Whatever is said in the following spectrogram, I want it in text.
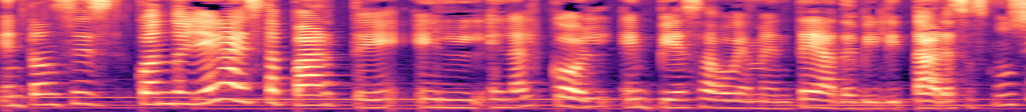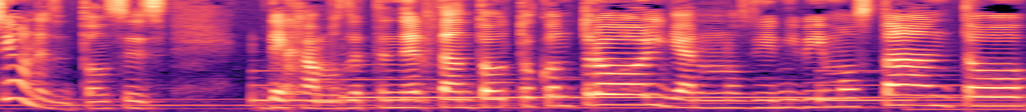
Entonces, cuando llega a esta parte, el alcohol empieza obviamente a debilitar esas funciones. Entonces, dejamos de tener tanto autocontrol, ya no nos inhibimos tanto,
